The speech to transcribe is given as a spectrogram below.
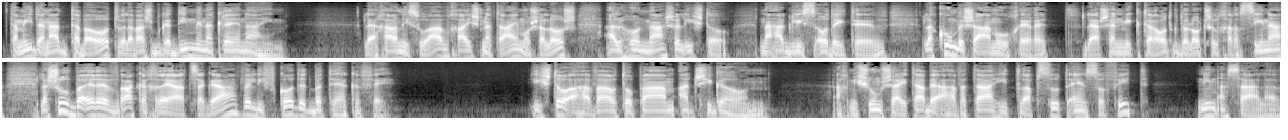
תמיד ענד טבעות ולבש בגדים מנקרי עיניים. לאחר נישואיו חי שנתיים או שלוש על הונה של אשתו, נהג לסעוד היטב, לקום בשעה מאוחרת, לעשן מקטרות גדולות של חרסינה, לשוב בערב רק אחרי ההצגה ולפקוד את בתי הקפה. אשתו אהבה אותו פעם עד שיגעון, אך משום שהייתה באהבתה התרפסות אינסופית, נמאסה עליו.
